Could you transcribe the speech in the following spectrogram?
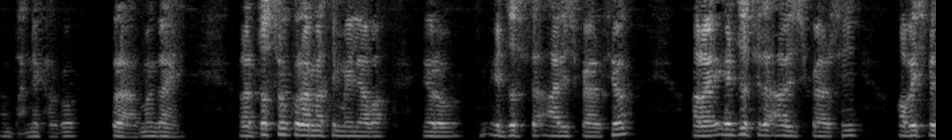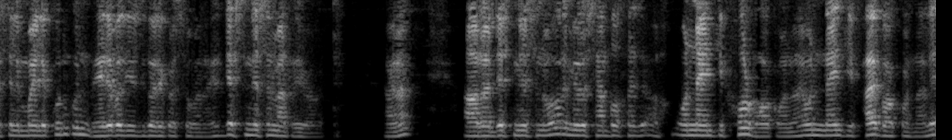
भन्ने खालको कुराहरूमा गएँ। र दोस्रो कुरामा चाहिँ मैले अब मेरो एडजस्टेड आर स्क्वायर थियो। र एडजस्टेड आर स्क्वायर चाहिँ अब स्पेसली मैले कुन कुन भेरिएबल युज गरेको छु भन्दाखेरि डेस्टिनेसन मात्रै हो। होइन? र डेस्टिनेसन हो र मेरो sample size one ninety four भएको हुनाले वान नाइन्टी फाइभ भएको हुनाले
